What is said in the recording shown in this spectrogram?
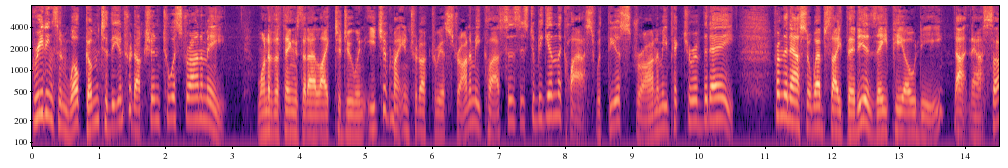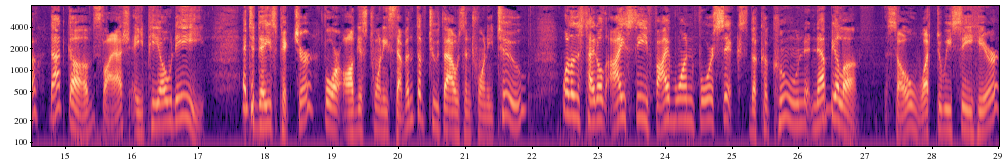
Greetings and welcome to the introduction to astronomy. One of the things that I like to do in each of my introductory astronomy classes is to begin the class with the astronomy picture of the day from the NASA website that is apod.nasa.gov apod. And today's picture for August 27th of 2022. Well, it is titled IC 5146 the Cocoon Nebula. So what do we see here?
